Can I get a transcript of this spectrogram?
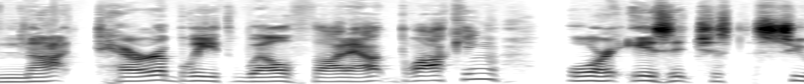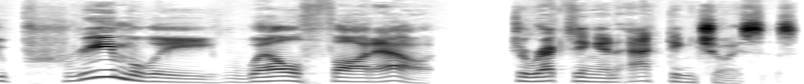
not terribly well thought out blocking or is it just supremely well thought out directing and acting choices.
